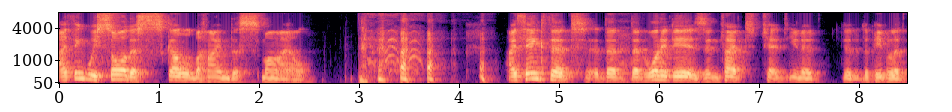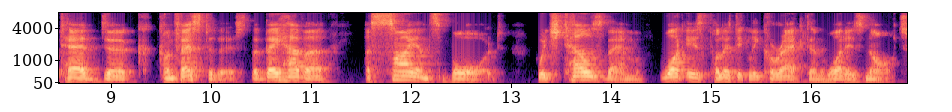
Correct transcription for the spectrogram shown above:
I think we saw the skull behind the smile. I think that, that that what it is, in fact, Ted, you know, the, the people at TED uh, confess to this that they have a a science board which tells them what is politically correct and what is not.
